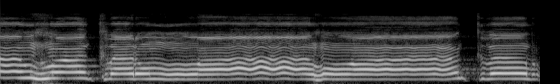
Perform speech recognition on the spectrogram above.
الله أكبر الله أكبر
